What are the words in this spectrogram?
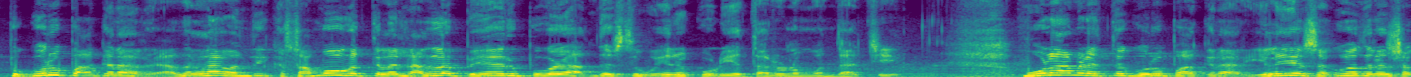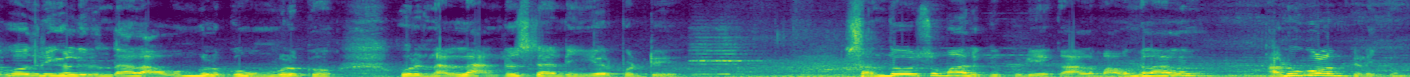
இப்போ குரு பார்க்குறாரு. அதெல்லாம் வந்து சமூகத்தில் நல்ல பேரு புகழ் அந்தஸ்து உயரக்கூடிய தருணம் வந்தாச்சு. மூணாம் இடத்தை குரு பார்க்குறார். இளைய சகோதர சகோதரிகள் இருந்தால் அவங்களுக்கும் உங்களுக்கும் ஒரு நல்ல அண்டர்ஸ்டாண்டிங் ஏற்பட்டு சந்தோஷமாக இருக்கக்கூடிய காலம். அவங்களால அனுகூலம் கிடைக்கும்.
